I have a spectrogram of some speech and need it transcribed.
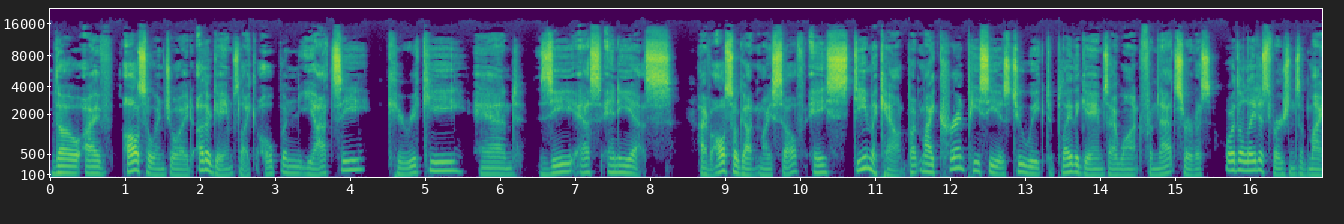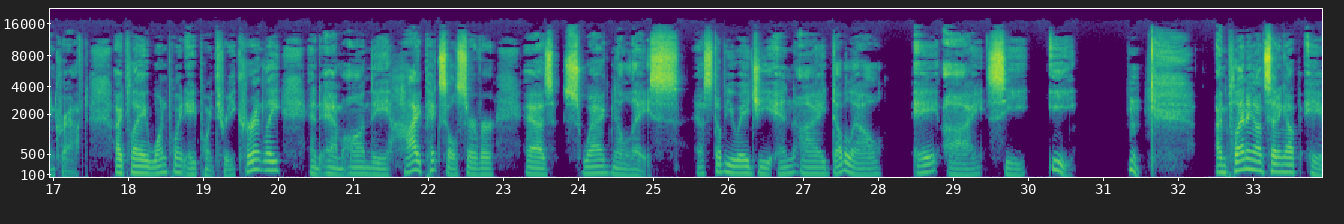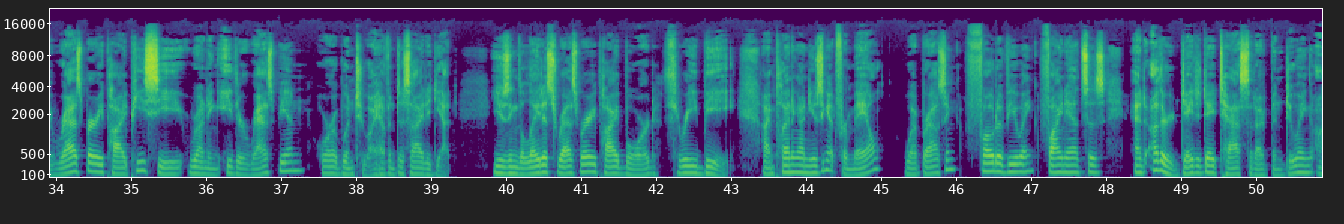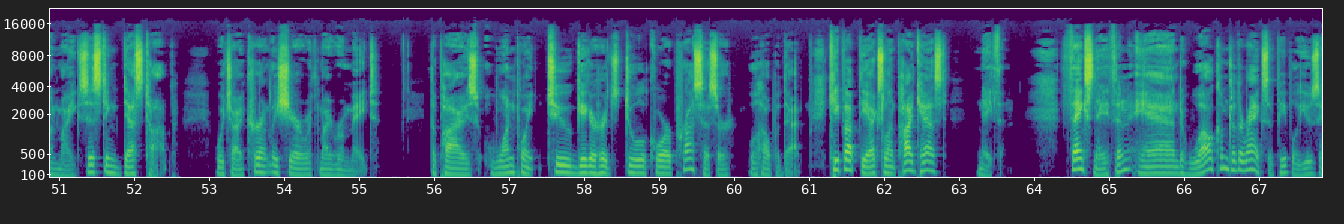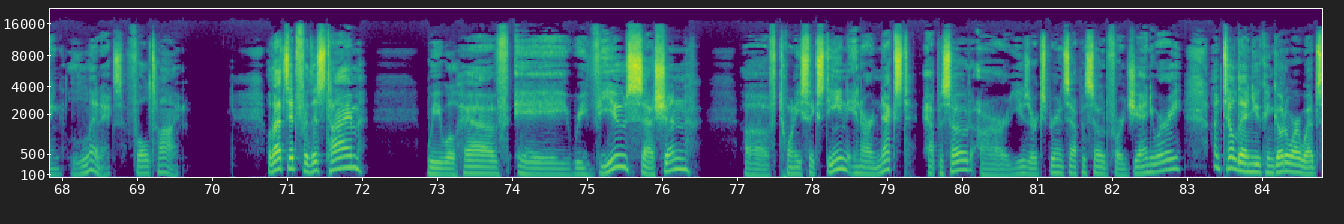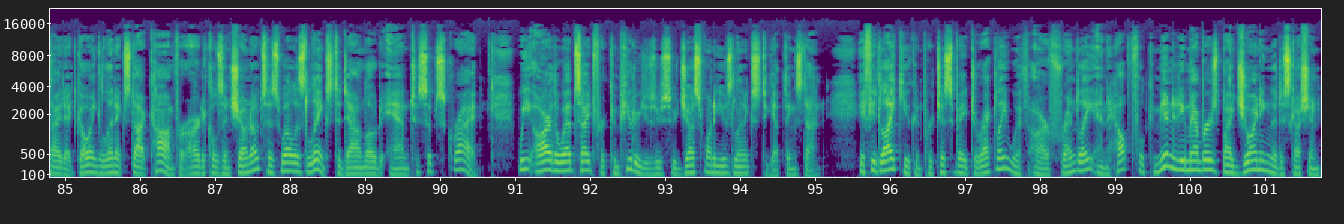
though I've also enjoyed other games like Open Yahtzee Kiriki, and ZSNES. I've also gotten myself a Steam account, but my current PC is too weak to play the games I want from that service or the latest versions of Minecraft. I play 1.8.3 currently and am on the Hypixel server as Swagnalace. S W A G N I L L A I C E. Hmm. I'm planning on setting up a Raspberry Pi PC running either Raspbian or Ubuntu. I haven't decided yet. Using the latest Raspberry Pi board 3B. I'm planning on using it for mail, web browsing, photo viewing, finances, and other day to day tasks that I've been doing on my existing desktop, which I currently share with my roommate. The Pi's 1.2 GHz dual core processor will help with that. Keep up the excellent podcast, Nathan. Thanks, Nathan, and welcome to the ranks of people using Linux full time. Well, that's it for this time. We will have a review session of 2016 in our next episode, our user experience episode for January. Until then, you can go to our website at goinglinux.com for articles and show notes, as well as links to download and to subscribe. We are the website for computer users who just want to use Linux to get things done. If you'd like, you can participate directly with our friendly and helpful community members by joining the discussion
